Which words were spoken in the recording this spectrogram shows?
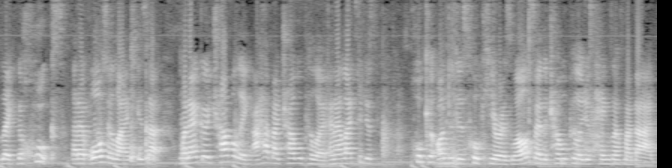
like the hooks that I also like is that when I go traveling, I have my travel pillow and I like to just hook it onto this hook here as well so the travel pillow just hangs off my bag.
